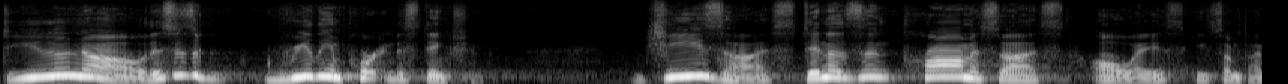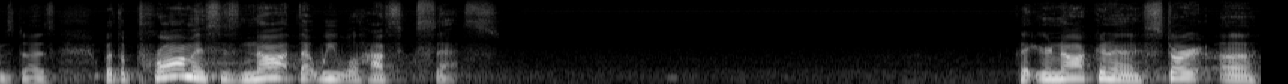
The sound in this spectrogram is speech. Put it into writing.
Do you know, this is a really important distinction. Jesus doesn't promise us always, he sometimes does, but the promise is not that we will have success. that you're not going to start a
